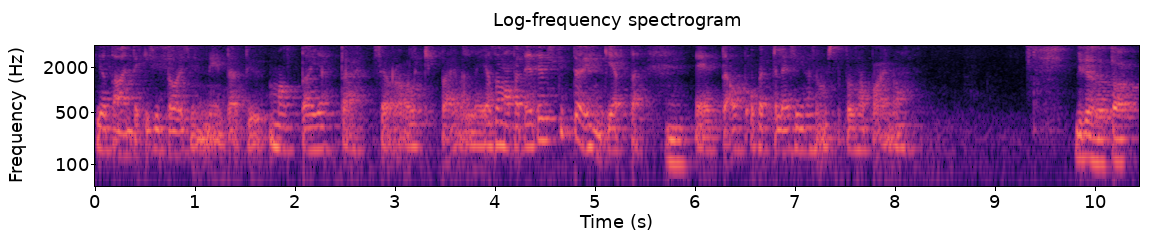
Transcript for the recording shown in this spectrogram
jotain tekisi toisin, niin täytyy malttaa jättää seuraavallekin päivälle. Ja sama pätee tietysti töihinkin, että, mm. että opettelee siinä semmoista tasapainoa. Mitä tota,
